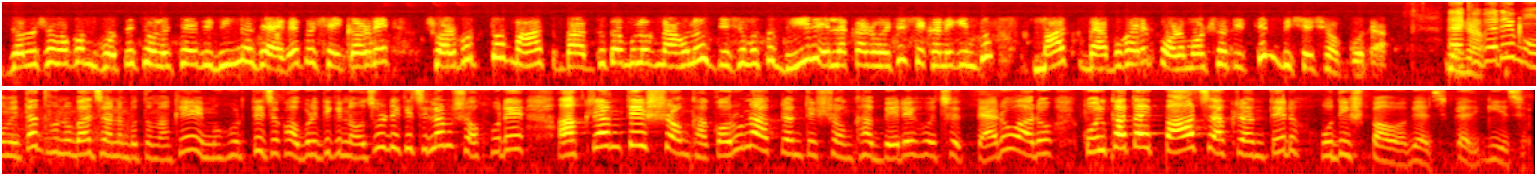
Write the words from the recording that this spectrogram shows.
জনসমাগম হতে চলেছে বিভিন্ন জায়গায়, তো সেই কারণে সর্বত্র মাস্ক বাধ্যতামূলক না হলেও যে সমস্ত ভিড় এলাকা রয়েছে, সেখানে কিন্তু মাস্ক ব্যবহারের পরামর্শ দিচ্ছেন বিশেষজ্ঞরা। একেবারে মমিতা, ধন্যবাদ জানাব তোমাকে। এই মুহূর্তে যে খবরের দিকে নজর রেখেছিলাম, শহরে আক্রান্তের সংখ্যা, করোনা আক্রান্তের সংখ্যা বেড়ে হচ্ছে তেরো আরও কলকাতায় পাঁচ আক্রান্তের হদিশ পাওয়া গিয়েছে।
